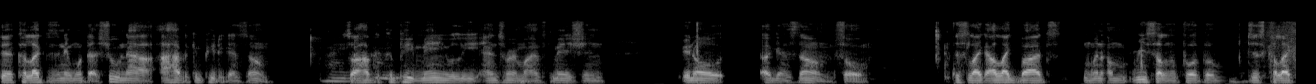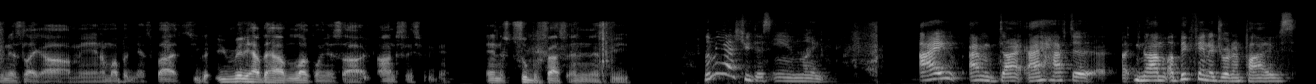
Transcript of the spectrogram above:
they're collectors and they want that shoe. Now I have to compete against them. Right. So I have to compete manually, entering my information, you know, against them. So it's like I like bots when I'm reselling clothes, but just collecting it's like, oh man, I'm up against bots. You you really have to have luck on your side, honestly speaking, and super fast internet speed. Let me ask you this, Ian. Like, I I'm. I have to, you know, I'm a big fan of Jordan fives.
